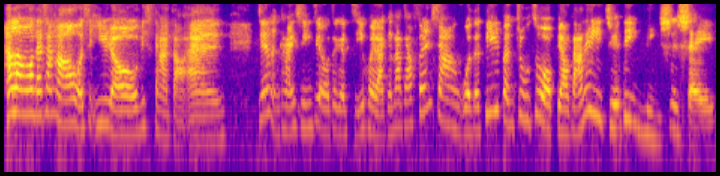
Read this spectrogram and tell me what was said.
？Hello，大家好，我是一柔，Vista 早安。今天很开心，借由这个机会来跟大家分享我的第一本著作《表达力决定你是谁》。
